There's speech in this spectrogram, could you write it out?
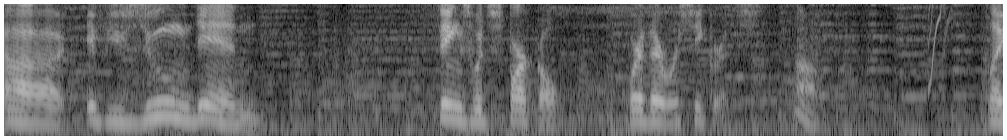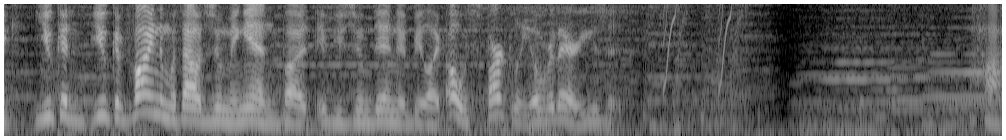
uh, if you zoomed in, things would sparkle where there were secrets. Oh. Like you could you could find them without zooming in, but if you zoomed in, it'd be like, oh, sparkly over there, use it. Aha!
